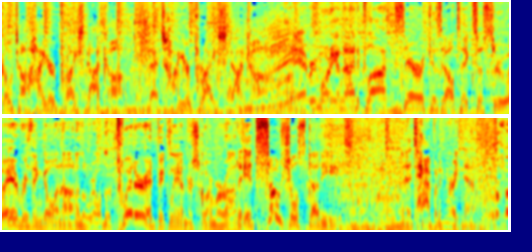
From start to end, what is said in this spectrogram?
Go to higherprice.com. That's higherprice.com. Every morning at 9 o'clock, Sarah Cazell takes us through everything going on in the world of Twitter at Bickley underscore Marotta. It's social studies, and it's happening right now.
